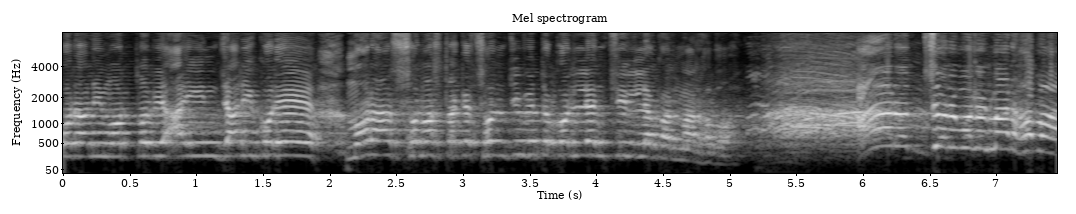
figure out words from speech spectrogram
কোরআনী মতলবী আইন জারি করে মরার সমাজটাকে সঞ্জীবিত করলেন চিল্লাকন মার হবা আর উজ্জ্বল বলুন মার হবা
